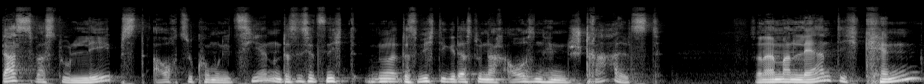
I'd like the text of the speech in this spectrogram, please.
das, was du lebst, auch zu kommunizieren. Und das ist jetzt nicht nur das Wichtige, dass du nach außen hin strahlst, sondern man lernt dich kennen,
